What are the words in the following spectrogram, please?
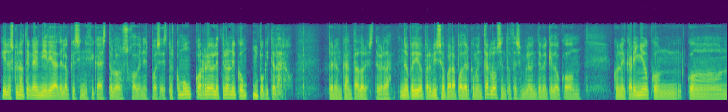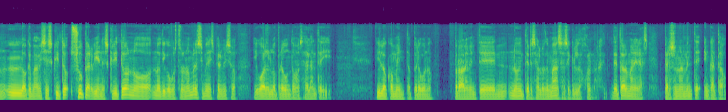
Y los que no tengáis ni idea de lo que significa esto, los jóvenes, pues esto es como un correo electrónico un poquito largo. Pero encantadores, de verdad. No he pedido permiso para poder comentarlos, entonces simplemente me quedo con con el cariño, con, lo que me habéis escrito, súper bien escrito, no, no, digo vuestro nombre, si me dais permiso, igual os lo pregunto más adelante y, y lo comento, pero bueno, probablemente no interesa a los demás, así que lo dejo al margen. De todas maneras, personalmente encantado.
